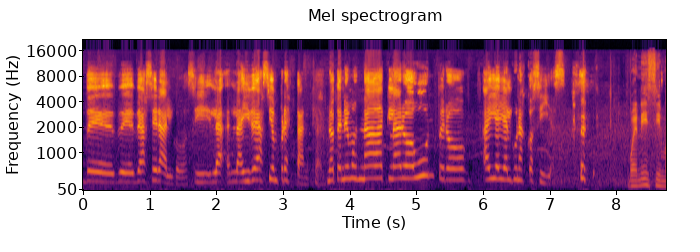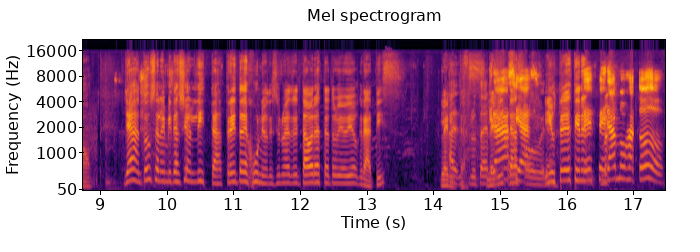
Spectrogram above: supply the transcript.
de, de- de hacer algo. Sí, la- las ideas siempre están. No tenemos nada claro aún, pero ahí hay algunas cosillas. Buenísimo. Ya, entonces la invitación lista. 30 de junio, 19.30 horas, Teatro Bio Bio, gratis. Levitas. disfrutar Levitas. Gracias. Y ustedes tienen... esperamos a todos.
